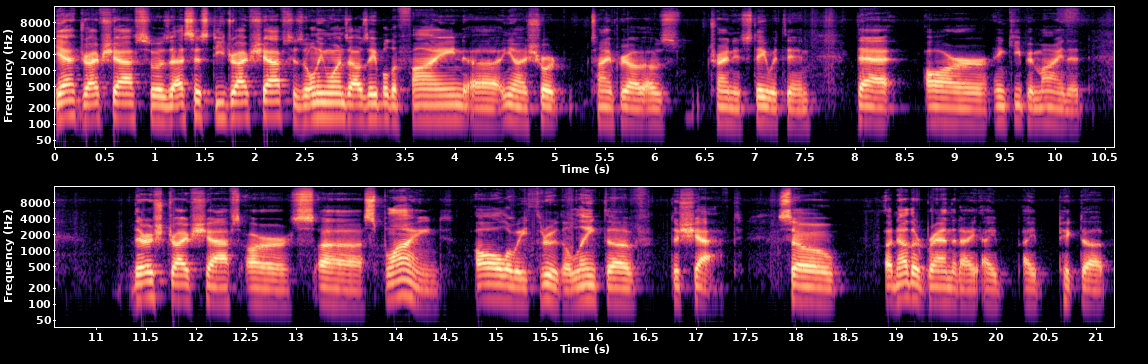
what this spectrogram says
yeah, drive shafts. So the SSD drive shafts is the only ones I was able to find. Uh, you know, a short time period I was trying to stay within that are and keep in mind that their drive shafts are uh, splined all the way through the length of the shaft. So another brand that I, I, I picked up,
